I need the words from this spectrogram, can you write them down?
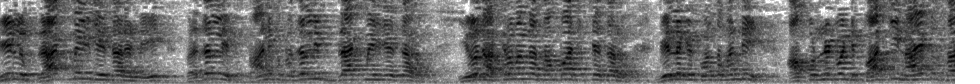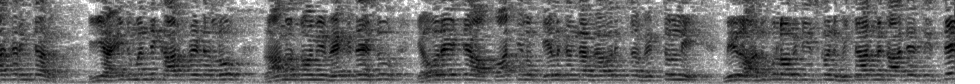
వీళ్ళు బ్లాక్మెయిల్ చేశారండి. ప్రజల్ని స్థానిక ప్రజల్ని బ్లాక్మెయిల్ చేశారు. ఈరోజు అక్రమంగా సంపాదించేశారు. వీళ్ళకి కొంతమంది అప్పుడున్నటువంటి పార్టీ నాయకులు సహకరించారు. ఈ ఐదు మంది కార్పొరేటర్లు రామస్వామి వెంకటేశు ఎవరైతే ఆ పార్టీలో కీలకంగా వ్యవహరించిన వ్యక్తుల్ని మీరు అదుపులోకి తీసుకొని విచారణకు ఆదేశిస్తే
